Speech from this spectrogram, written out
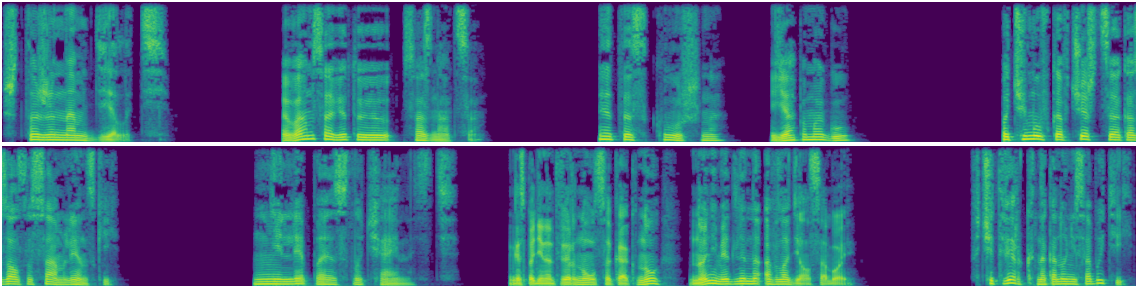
Что же нам делать? Вам советую сознаться. Это скучно. Я помогу. Почему в ковчежце оказался сам Ленский? Нелепая случайность. Господин отвернулся к окну, но немедленно овладел собой. В четверг, накануне событий,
